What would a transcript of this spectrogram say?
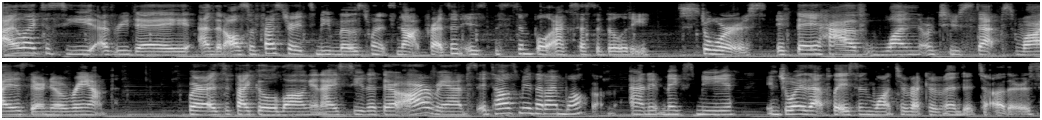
I like to see every day and that also frustrates me most when it's not present is the simple accessibility stores, if they have one or two steps, why is there no ramp? Whereas if I go along and I see that there are ramps, it tells me that I'm welcome and it makes me enjoy that place and want to recommend it to others.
